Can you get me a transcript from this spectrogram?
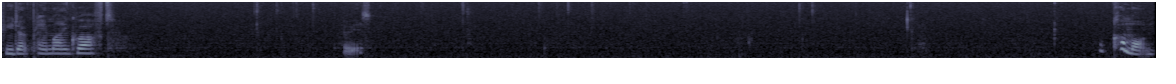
if you don't play Minecraft. There he is. Come on.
